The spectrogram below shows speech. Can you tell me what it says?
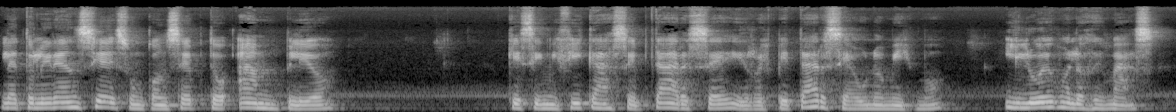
La tolerancia es un concepto amplio que significa aceptarse y respetarse a uno mismo y luego a los demás,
